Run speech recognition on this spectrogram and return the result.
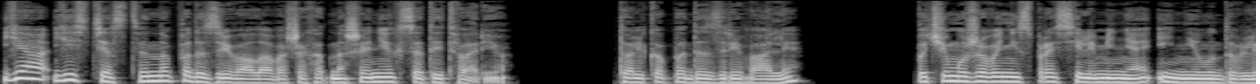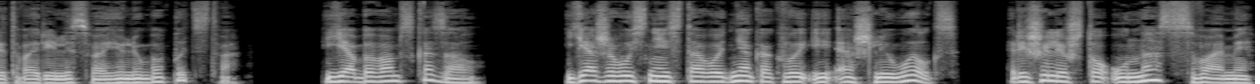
Я, естественно, подозревала о ваших отношениях с этой тварью. Только подозревали? Почему же вы не спросили меня и не удовлетворили свое любопытство? Я бы вам сказал. Я живу с ней с того дня, как вы и Эшли Уилкс решили, что у нас с вами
